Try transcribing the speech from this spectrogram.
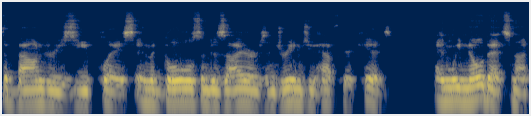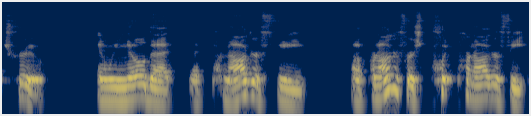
the boundaries you place and the goals and desires and dreams you have for your kids. And we know that's not true. And we know that, that pornography, uh, pornographers put pornography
